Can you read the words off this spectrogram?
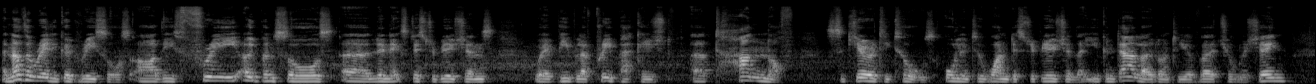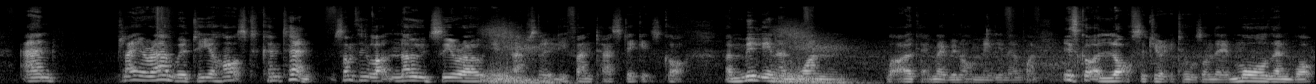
another really good resource are these free open source uh, Linux distributions where people have pre-packaged a ton of security tools all into one distribution that you can download onto your virtual machine and play around with to your heart's content. Something like Node Zero is absolutely fantastic. It's got a million and one, well okay, maybe not a million and one. It's got a lot of security tools on there, more than what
